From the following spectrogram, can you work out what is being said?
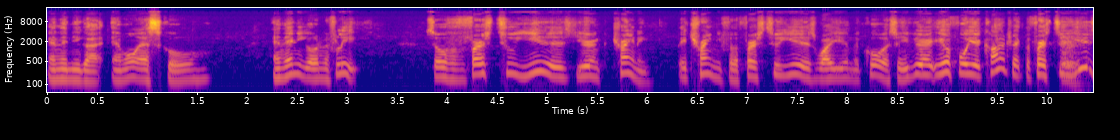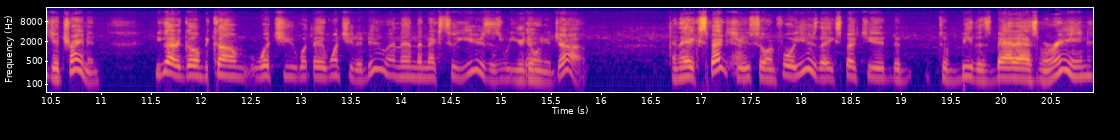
and then you got MOS school, and then you go in the fleet. So for the first two years, you're in training. They train you for the first two years while you're in the Corps. So if you're you're a four year contract, the first two mm. years you're training. You got to go and become what you what they want you to do, and then the next two years is what you're Yeah. doing your job. And they expect Yeah. you. So in four years, they expect you to to be this badass Marine.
